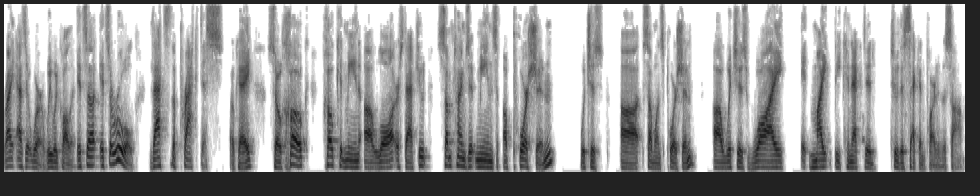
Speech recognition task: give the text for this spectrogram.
right? As it were, we would call it. It's a it's a rule. That's the practice. Okay, so chok chok can mean a law or statute. Sometimes it means a portion, which is uh, someone's portion, uh, which is why it might be connected to the second part of the psalm.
